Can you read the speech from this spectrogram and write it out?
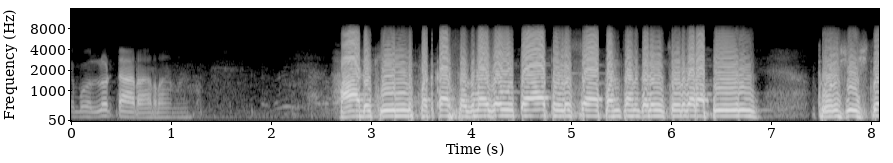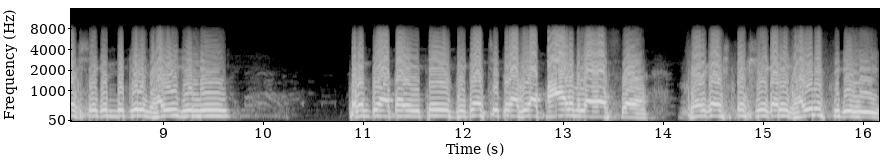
बोललो टारा हा देखील फटका सजवायचा होता थोडस पंचांकडे जोरदार अपील। थोडीशी इष्टक्षक देखील घाई गेली. परंतु आता इथे वेगळं चित्र आपला फार मिळालं असतं. जर का इष्टक्षकाने घाई नसती गेली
